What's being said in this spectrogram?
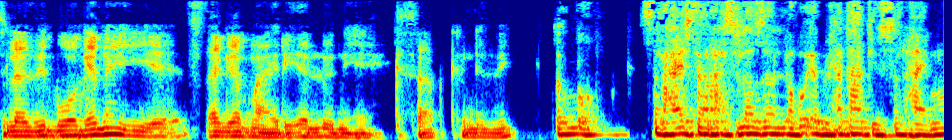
ስለዚ ብወገነይ ፀገም ኣይርእየሉን እየ ክሳብ ክንዲዚ ፅቡቅ ስርሓ ይሰርሕ ስለ ዘለኩ እ ምሕታት እዩ ስርሓይ እሞ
